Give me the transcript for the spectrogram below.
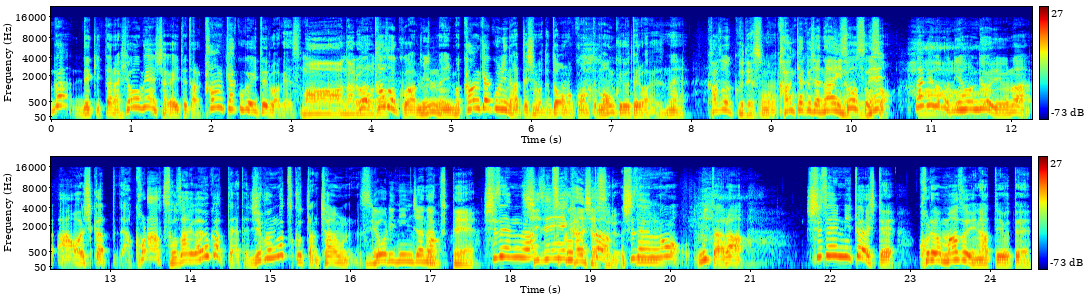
ができたら表現者がいてたら観客がいてるわけです、まあなるほど。まあ家族はみんな今観客になってしまってどうのこうのって文句言うてるわけですね。家族ですもん、うん。観客じゃないのにね。そうそうそう。だけども日本料理いうのはあ美味しかった。これは素材が良かったんやって。自分が作ったんちゃうんですよ。料理人じゃなくて、自然が自然へ作った感謝する。自然を見たら、自然に対してこれはまずいなって言うて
